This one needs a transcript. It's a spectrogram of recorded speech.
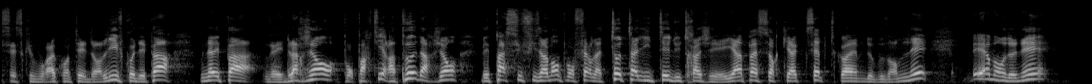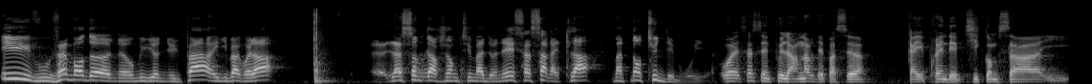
C'est ce que vous racontez dans le livre qu'au départ, vous n'avez pas, vous avez de l'argent pour partir, un peu d'argent, mais pas suffisamment pour faire la totalité du trajet. Et il y a un passeur qui accepte quand même de vous emmener, mais à un moment donné, il vous abandonne au milieu de nulle part. Il dit bah voilà, euh, la somme d'argent que tu m'as donnée, ça s'arrête là. Maintenant, tu te débrouilles. Ouais, ça c'est un peu l'arnaque des passeurs. Quand ils prennent des petits comme ça, ils,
